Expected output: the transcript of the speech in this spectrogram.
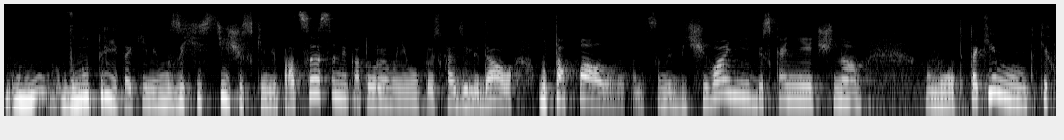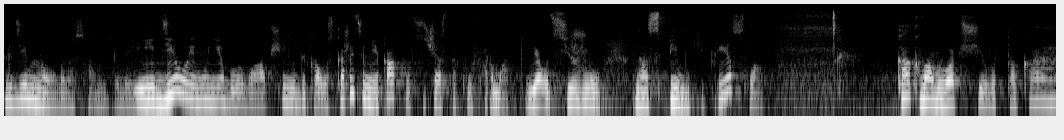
внутри такими мазохистическими процессами, которые у него происходили, да, утопал в этом самобичевании бесконечном. Вот. Таким, таких людей много на самом деле. И дела ему не было вообще ни до кого. Скажите мне, как вот сейчас такой формат? Я вот сижу на спинке кресла, как вам вообще вот такая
